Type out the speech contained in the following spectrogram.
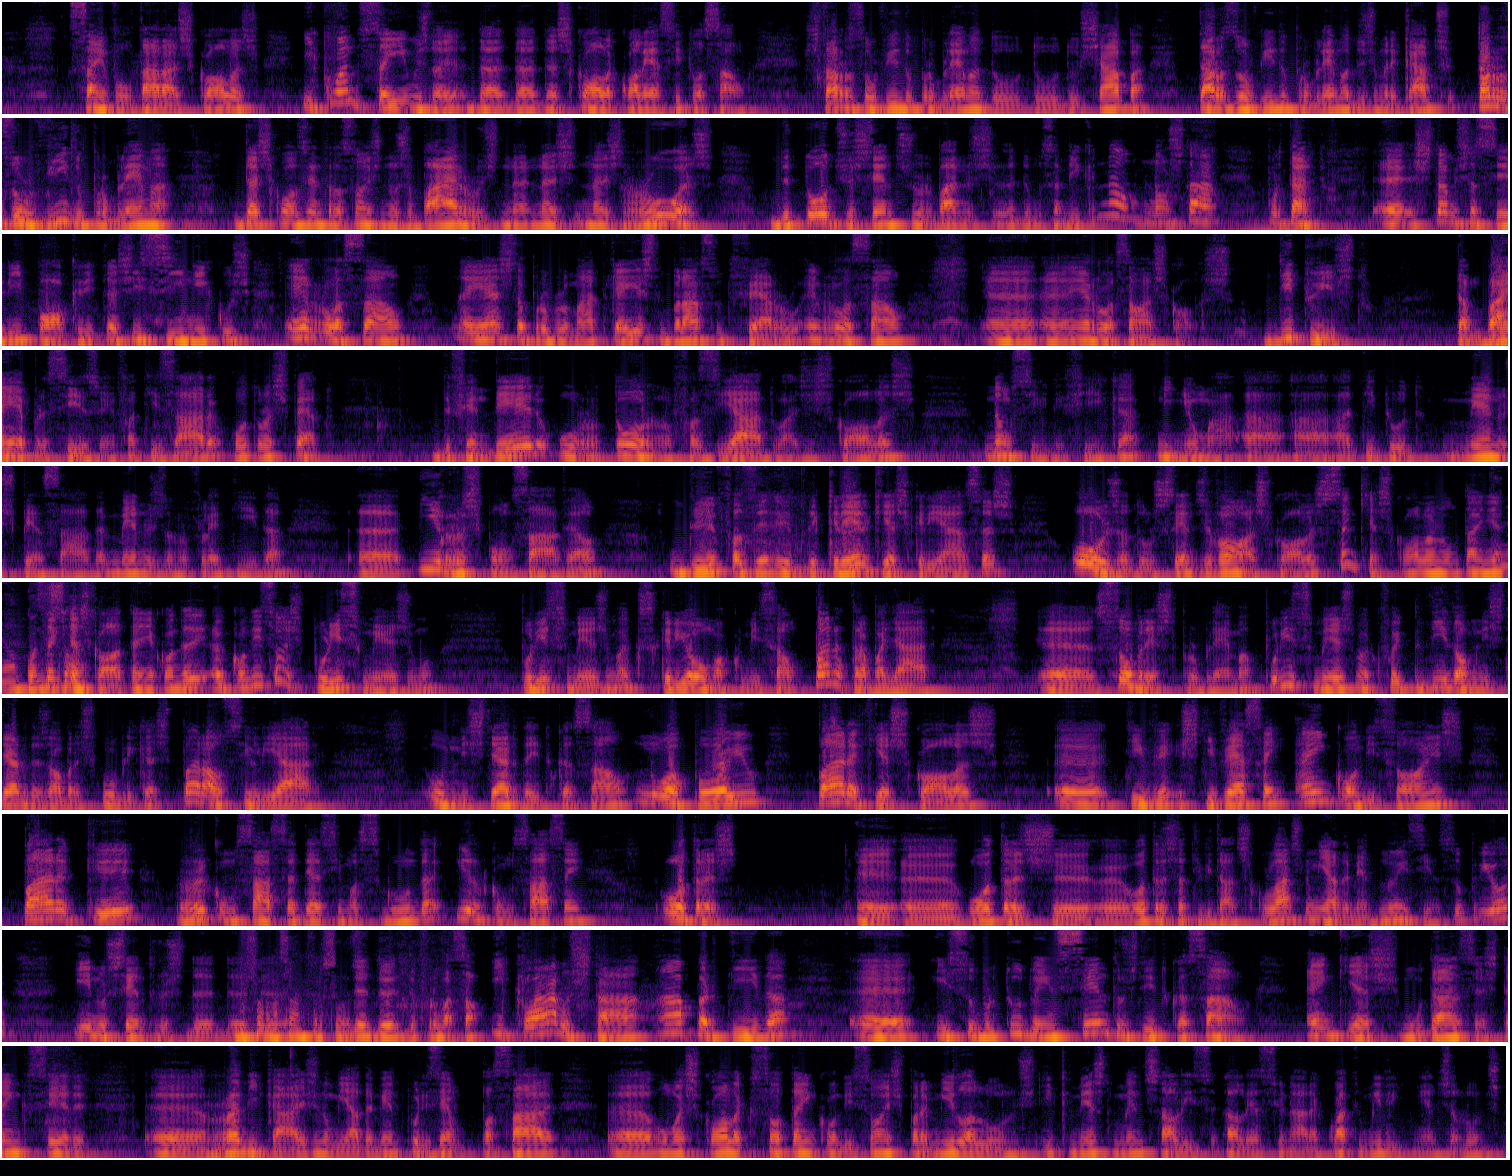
sem voltar às escolas e quando saímos da, da, da, da escola, qual é a situação? Está resolvido o problema do, do, do chapa, está resolvido o problema dos mercados, está resolvido o problema das concentrações nos bairros, na, nas, nas ruas de todos os centros urbanos de Moçambique? Não, não está. Portanto, eh, estamos a ser hipócritas e cínicos em relação a esta problemática, a este braço de ferro em relação, uh, em relação às escolas. Dito isto, também é preciso enfatizar outro aspecto. Defender o retorno faseado às escolas não significa nenhuma a, a, atitude menos pensada, menos refletida, uh, irresponsável de fazer, de querer que as crianças ou os adolescentes vão às escolas sem que a escola não tenha, tenha sem que a escola tenha eh, condições. Por isso mesmo, por isso mesmo é que se criou uma comissão para trabalhar uh, sobre este problema. Por isso mesmo é que foi pedido ao Ministério das Obras Públicas para auxiliar o Ministério da Educação no apoio para que as escolas uh, tive, estivessem em condições para que recomeçasse a 12 e recomeçassem outras, outras, eh, outras atividades escolares, nomeadamente no ensino superior e nos centros de, de, de formação de professores. De, de, formação. E claro está, à partida, eh, e sobretudo em centros de educação em que as mudanças têm que ser eh, radicais, nomeadamente, por exemplo, passar uma escola que só tem condições para mil alunos e que neste momento está a lecionar a 4.500 alunos,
